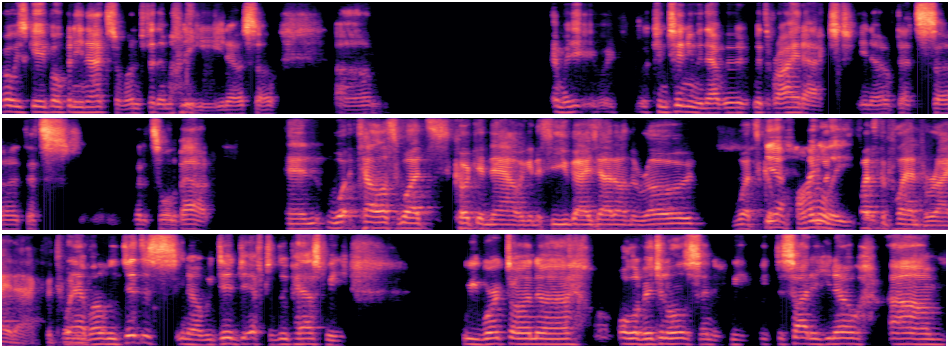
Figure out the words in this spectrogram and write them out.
always gave opening acts a run for their money, you know. So. Um, and we, we're continuing that with, with Riot Act. You know, that's uh, that's what it's all about. And what? Tell us what's cooking now. We're going to see you guys out on the road. What's go- Yeah, finally. What's the plan for Riot Act for twenty? Yeah, well, we did this. You know, we did after Lou passed. We we worked on uh, all originals, and we, we decided, you know, um,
